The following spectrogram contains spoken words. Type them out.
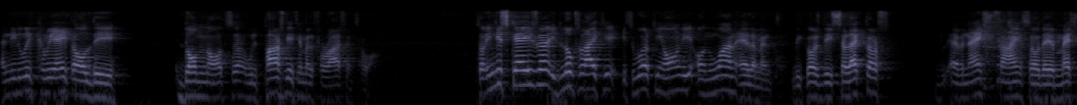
and it will create all the DOM nodes, uh, will parse the HTML for us, and so on. So in this case, uh, it looks like it's working only on one element, because the selectors have an hash sign, so they match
